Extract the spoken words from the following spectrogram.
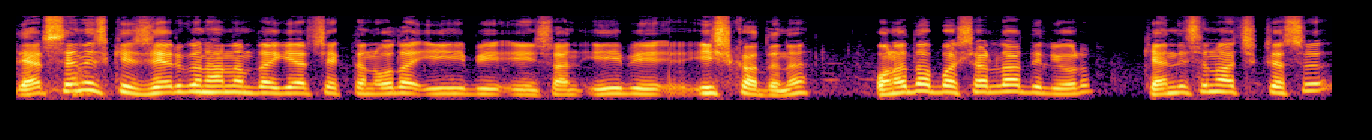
Derseniz ki Zergün Hanım da gerçekten o da iyi bir insan, iyi bir iş kadını. Ona da başarılar diliyorum. Kendisini açıkçası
